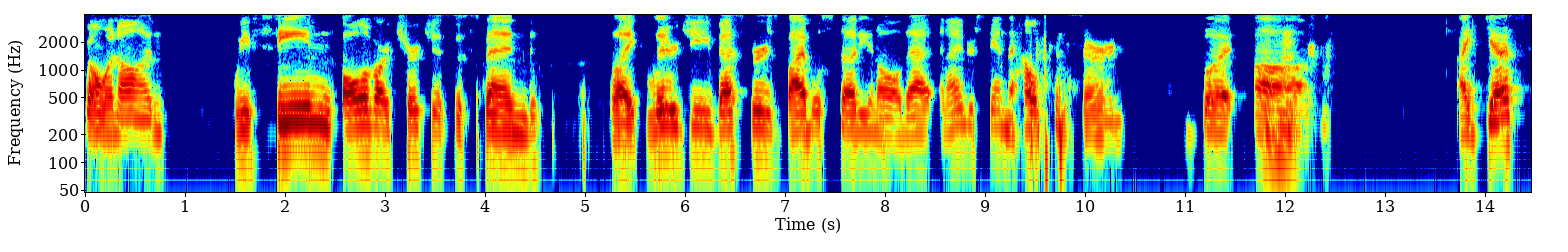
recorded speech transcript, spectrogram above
going on, we've seen all of our churches suspend like liturgy, vespers, Bible study, and all that. And I understand the health concern, but uh, mm-hmm. I guess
